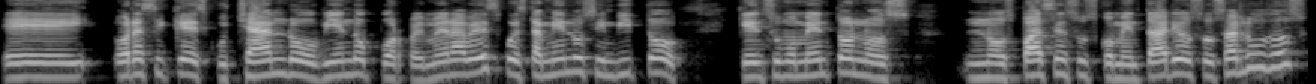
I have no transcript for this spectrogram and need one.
eh, ahora sí que escuchando o viendo por primera vez, pues también los invito que en su momento nos, nos pasen sus comentarios o saludos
